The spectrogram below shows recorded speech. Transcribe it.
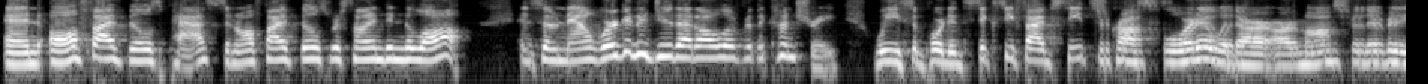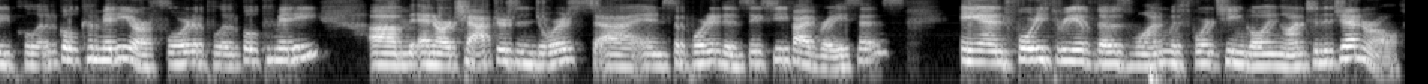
And all five bills passed, and all five bills were signed into law. And so now we're going to do that all over the country. We supported 65 seats across Florida with our, our Moms for Liberty political committee, our Florida political committee, um, and our chapters endorsed uh, and supported in 65 races. And 43 of those won with 14 going on to the general.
